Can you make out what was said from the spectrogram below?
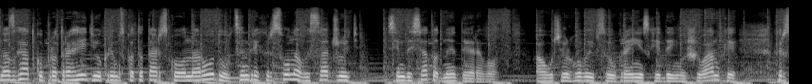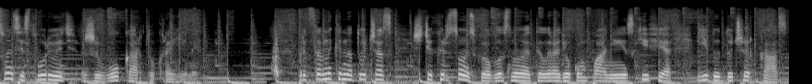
На згадку про трагедію кримсько-татарського народу в центрі Херсона висаджують 71 дерево. А у черговий всеукраїнський день вишиванки херсонці створюють живу карту країни. Представники на той час ще Херсонської обласної телерадіокомпанії Скіфія їдуть до Черкас.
